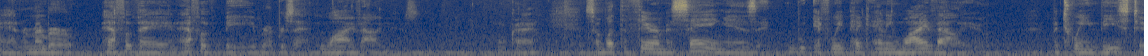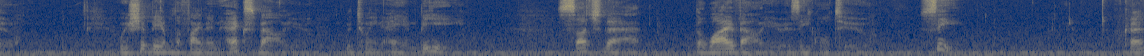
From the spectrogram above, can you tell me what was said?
and remember f of a and f of b represent y values. Okay, so what the theorem is saying is if we pick any y value between these two, we should be able to find an x value between a and b such that the y value is equal to c. Okay?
